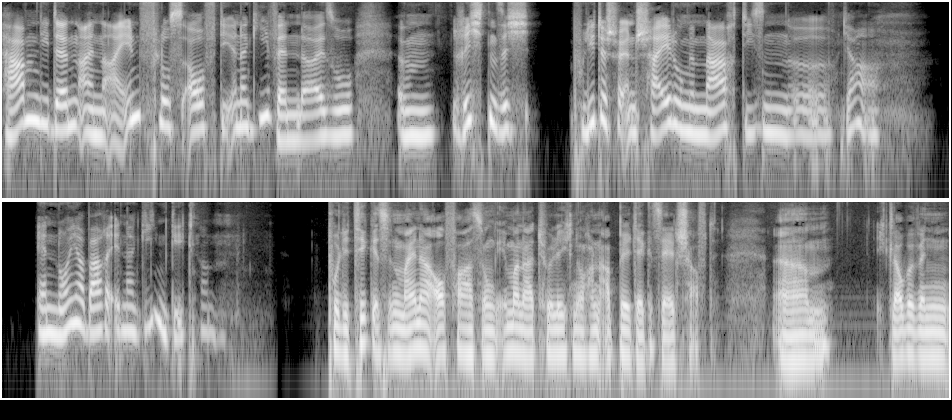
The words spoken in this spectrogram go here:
Haben die denn einen Einfluss auf die Energiewende? Also ähm, richten sich politische Entscheidungen nach diesen, äh, ja, erneuerbare Energien-Gegnern? Politik ist in meiner Auffassung immer natürlich noch ein Abbild der Gesellschaft. Ähm, ich glaube, wenn,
